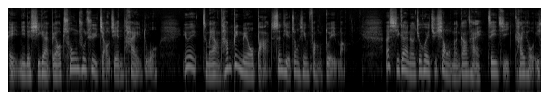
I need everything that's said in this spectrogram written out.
哎，你的膝盖不要冲出去脚尖太多，因为怎么样，他并没有把身体的重心放对嘛。”那膝盖呢，就会去像我们刚才这一集开头一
